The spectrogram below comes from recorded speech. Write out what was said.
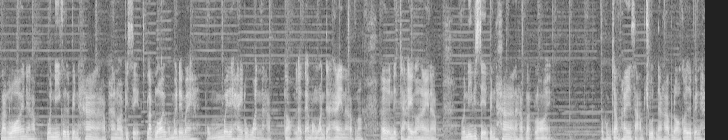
หลักร้อยนะครับ วันนี้ก็จะเป็น 5 นะครับ5น้อยพิเศษ หลักร้อยผมไม่ได้ไม่ผมไม่ได้ให้ทุกวันนะครับ ก็แล้วแต่บางวันจะให้นะครับเนาะเออนึกจะให้ก็ให้นะครับ วันนี้พิเศษเป็น 5 นะครับ หลักร้อยเดี๋ยวผมจับให้ 3 ชุดนะครับเนาะก็จะเป็น 507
